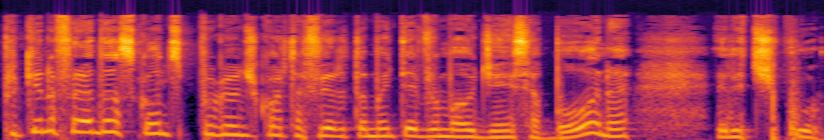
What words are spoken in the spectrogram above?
Porque no final das contas, o programa de quarta-feira também teve uma audiência boa, né? Ele tipo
